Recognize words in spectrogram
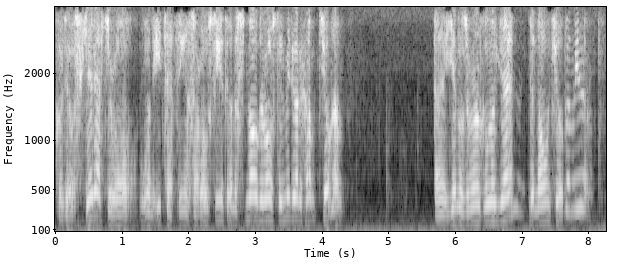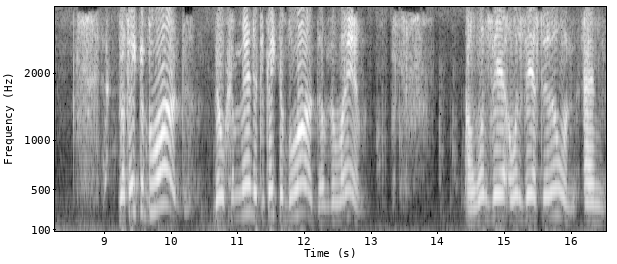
Because they were scared after all. We're going to eat that thing and start roasting it. They're going to smell the roasted meat. They're going to come kill them. And again, it was a miracle again that no one killed them either. They'll take the blood. They were commanded to take the blood of the lamb on Wednesday, Wednesday afternoon and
